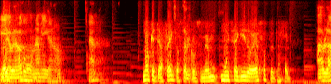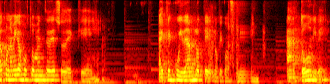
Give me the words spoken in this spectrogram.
Y hablaba con una amiga, ¿no? ¿Ah? No, que te afecta, o sea, el consumir muy seguido eso te, te afecta. Hablaba con una amiga justamente de eso, de que hay que cuidar lo que, lo que consumimos a todo nivel.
